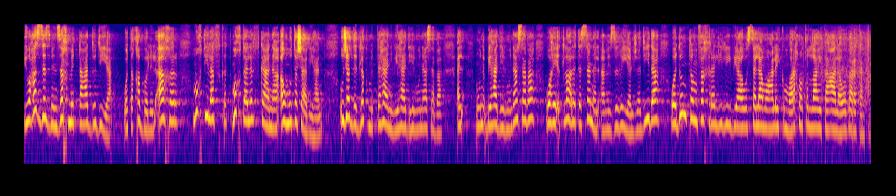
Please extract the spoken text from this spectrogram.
يعزز من زخم التعددية وتقبل الآخر مختلف, مختلف كان أو متشابها. أجدد لكم التهاني بهذه المناسبة بهذه المناسبة وهي إطلالة السنة الأمازيغية الجديدة ودمتم فخرا لليبيا والسلام عليكم ورحمة الله تعالى وبركاته.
